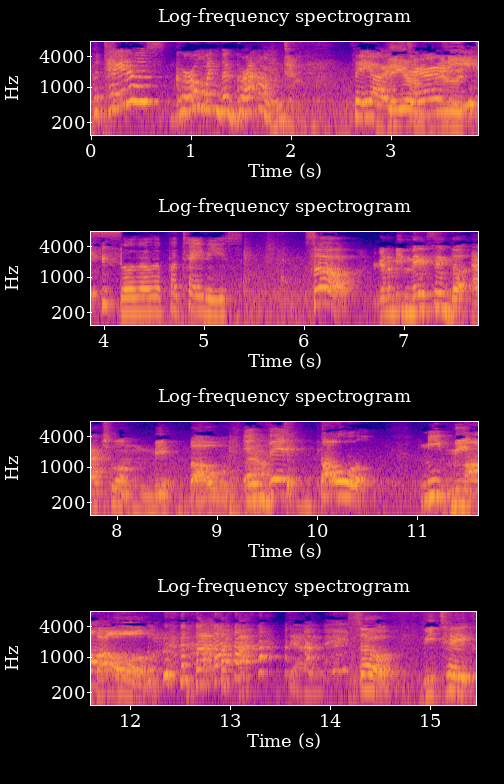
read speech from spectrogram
Potatoes grow in the ground. They are They are dirty. roots. Those are the potatoes. So, we're gonna be mixing the actual meatballs In now. this bowl. Meat, Meatball! Damn it. So, we take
